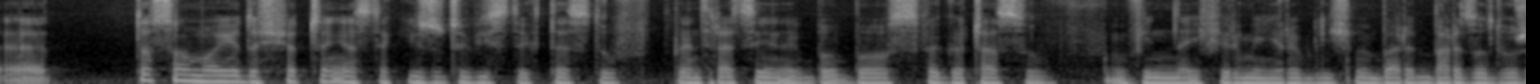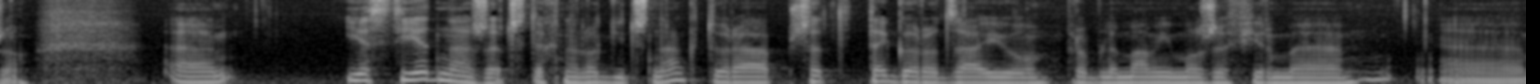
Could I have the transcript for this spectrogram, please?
E, to są moje doświadczenia z takich rzeczywistych testów penetracyjnych, bo, bo swego czasu w innej firmie robiliśmy bardzo dużo. E, jest jedna rzecz technologiczna, która przed tego rodzaju problemami może firmę e,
